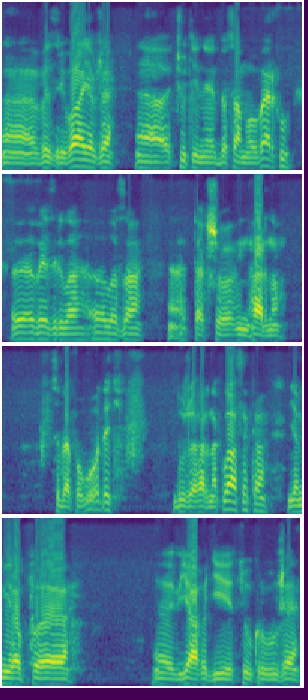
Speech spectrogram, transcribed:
е, визріває, вже е, чуть ли не до самого верху е, визріла е, лоза. Е, так що він гарно себе поводить. Дуже гарна класика. Я міряв е, е, в ягоді цукру вже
